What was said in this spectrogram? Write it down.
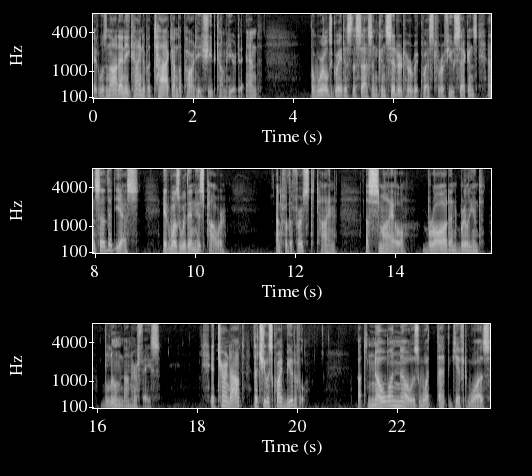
It was not any kind of attack on the party she'd come here to end. The world's greatest assassin considered her request for a few seconds and said that yes, it was within his power. And for the first time, a smile, broad and brilliant, bloomed on her face. It turned out that she was quite beautiful but no one knows what that gift was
